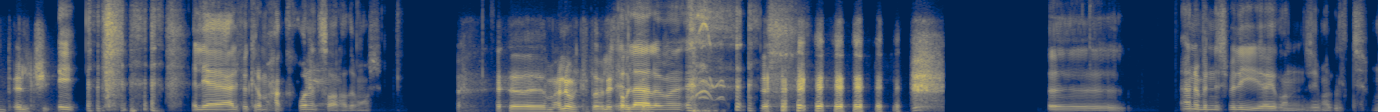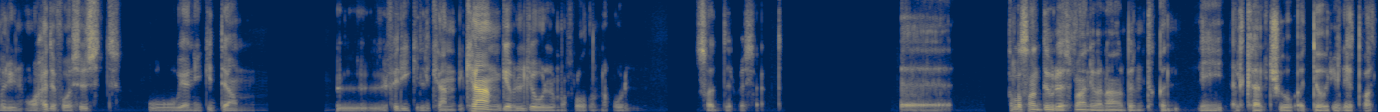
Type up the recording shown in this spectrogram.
ضد إلتشي. إيه. اللي على فكرة محقق ولا انتصار هذا الموسم. معلومتي طيب ليش لا لا ما أه، أنا بالنسبة لي أيضا زي ما قلت مورينو هو هدف و assist ويعني قدام الفريق اللي كان كان قبل الجوله المفروض إنه هو يصدر بس عاد. أه، خلصنا الدوري الأسباني والان بننتقل للكالتشيو الدوري الايطالي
